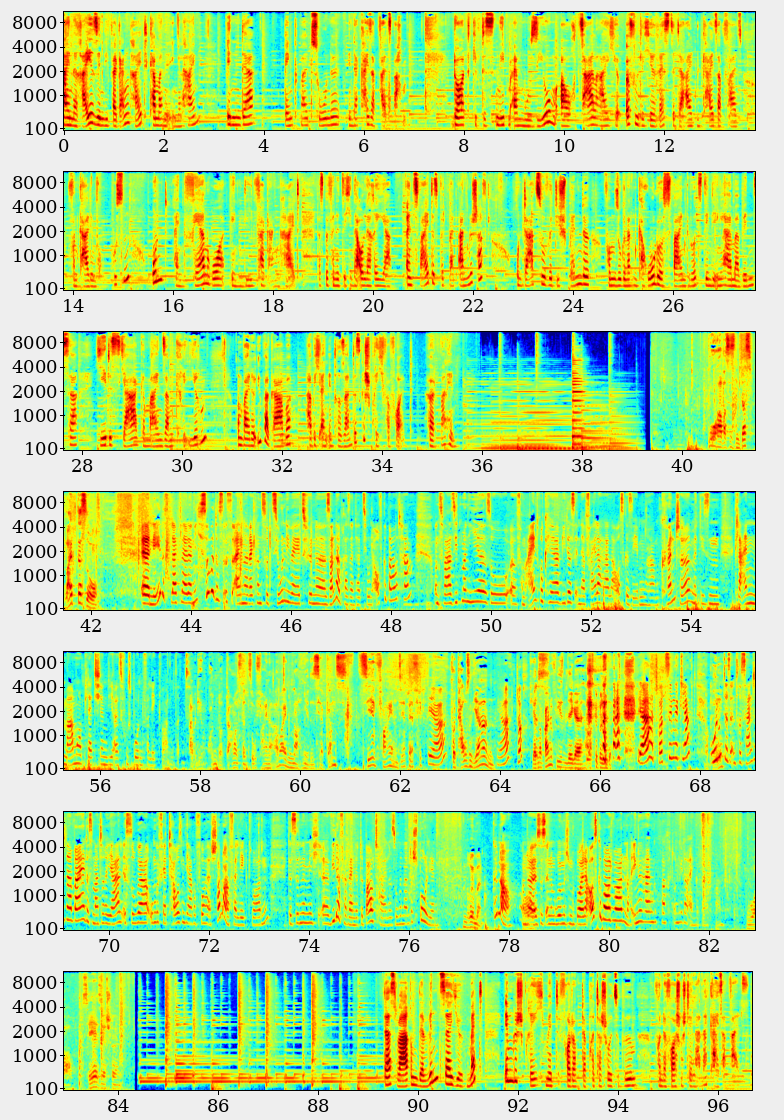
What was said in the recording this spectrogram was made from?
Eine Reise in die Vergangenheit kann man in Ingelheim in der Denkmalzone in der Kaiserpfalz machen. Dort gibt es neben einem Museum auch zahlreiche öffentliche Reste der alten Kaiserpfalz von Karl dem Großen und ein Fernrohr in die Vergangenheit. Das befindet sich in der Aularia. Ein zweites wird bald angeschafft und dazu wird die Spende vom sogenannten Carolus-Wein genutzt, den die Ingelheimer Winzer jedes Jahr gemeinsam kreieren. Und bei der Übergabe habe ich ein interessantes Gespräch verfolgt. Hört mal hin. Boah, was ist denn das? Bleibt das so? Äh, nee, das bleibt leider nicht so. Das ist eine Rekonstruktion, die wir jetzt für eine Sonderpräsentation aufgebaut haben. Und zwar sieht man hier so äh, vom Eindruck her, wie das in der Pfeilerhalle ausgesehen haben könnte, mit diesen kleinen Marmorplättchen, die als Fußboden verlegt worden sind. Aber die konnten doch damals nicht so feine Arbeiten machen hier. Das ist ja ganz sehr fein und sehr perfekt. Ja. Vor tausend Jahren. Ja, doch. Die hatten noch keine Fliesenleger ausgebildet. ja, hat trotzdem geklappt. Okay. Und das Interessante dabei, das Material ist sogar ungefähr 1000 Jahre vorher schon mal verlegt worden worden. Das sind nämlich äh, wiederverwendete Bauteile, sogenannte Spolien. Von Römern. Genau. Und Wow. da ist es in einem römischen Gebäude ausgebaut worden, nach Ingelheim gebracht und wieder eingebaut worden. Wow, sehr, sehr schön. Das waren der Winzer Jürgen Mett im Gespräch mit Frau Dr. Britta Schulze-Böhm von der Forschungsstelle an der Kaiserpfalz.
